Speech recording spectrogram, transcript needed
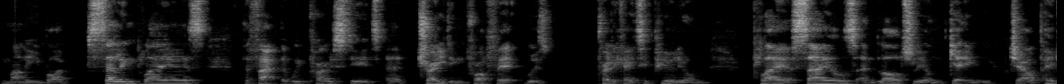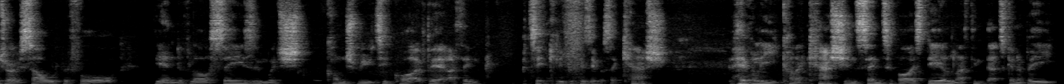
money by selling players. The fact that we posted a trading profit was predicated purely on player sales and largely on getting João Pedro sold before the end of last season, which contributed quite a bit. I think, particularly because it was a cash, heavily kind of cash incentivized deal, and I think that's going to be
